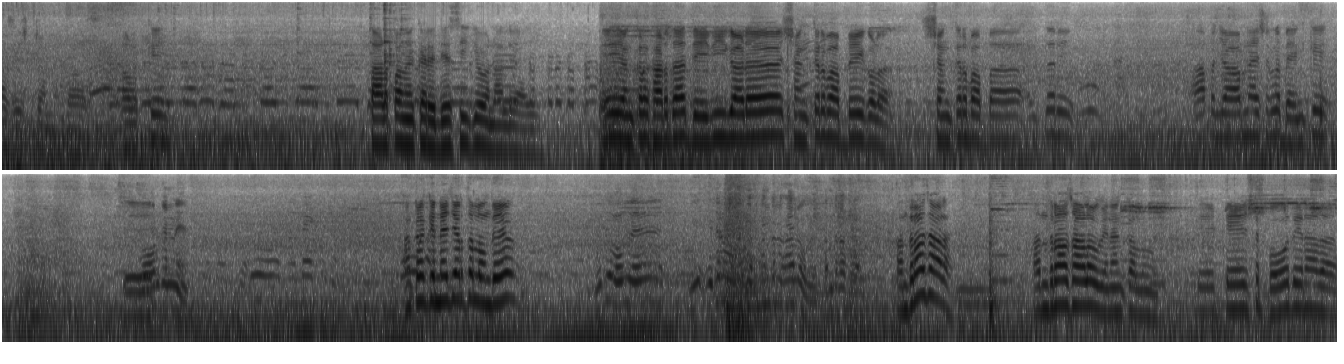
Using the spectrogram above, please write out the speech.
ਆ ਸਿਸਟਮ ਬਸ। ਤਲ ਕੇ ਤਲ ਭਾਵੇਂ ਦੇਸੀ ਘਿਓ ਨਾਲ ਲਿਆ ਜੀ ਇਹ ਅੰਕਲ ਖੜਦਾ ਦੇਵੀਗੜ੍ਹ ਸ਼ੰਕਰ ਬਾਬੇ ਕੋਲ। ਸ਼ੰਕਰ ਬਾਬਾ ਇੱਧਰ ਆ ਪੰਜਾਬ ਨੈਸ਼ਨਲ ਬੈਂਕ ਹੈ ਤੇ ਹੋਰ ਕਿੰਨੇ? ਅੰਕਲ ਕਿੰਨੇ ਚਿਰ ਤੋਂ ਲਾਉਂਦੇ ਹੋ? ਇਹਦੇ ਹੋ ਗਏ ਇਧਰ ਹੋ ਗਏ 15 ਸਾਲ ਹੋ ਗਏ 15 ਸਾਲ। 15 ਸਾਲ? 15 ਸਾਲ ਹੋ ਗਏ ਨੇ ਅੰਕਲ ਨੂੰ। ਤੇ ਟੇਸਟ ਬਹੁਤ ਇਹਨਾਂ ਦਾ।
